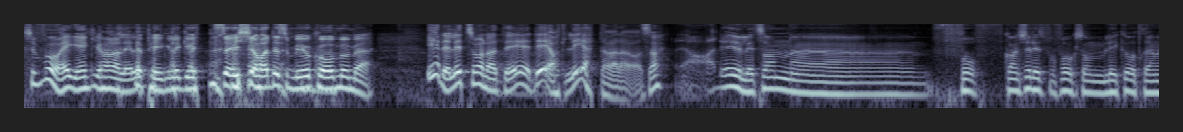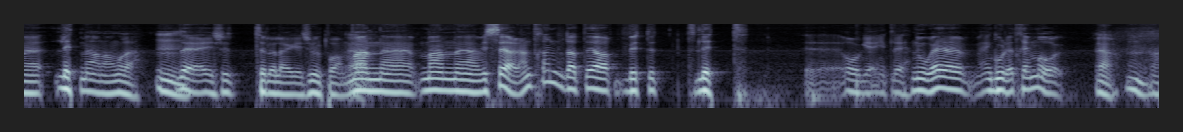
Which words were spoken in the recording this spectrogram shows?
så var jeg egentlig han lille pinglegutten som ikke hadde så mye å komme med. Er det litt sånn at det er, det er atleter der, altså? Ja, det er jo litt sånn uh, for, Kanskje litt for folk som liker å trene litt mer enn andre. Mm. Det er ikke til å legge skjul på. Men, ja. men eh, vi ser den trenden at det har byttet litt òg, egentlig. Nå er det en god del trimmer òg. Ja. Mm. Ja.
